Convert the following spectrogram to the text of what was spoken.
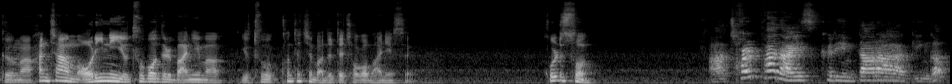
그 막 한참 어린이 유튜버들 많이 막 유튜브 콘텐츠 만들 때 저거 많이 했어요. 콜드스톤. 아 철판 아이스크림 따라하기인가?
